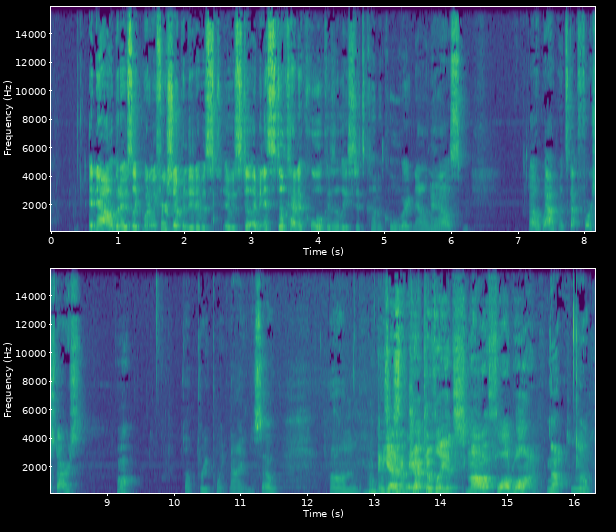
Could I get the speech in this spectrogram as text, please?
And now, but it was like when we first opened it, it was it was still. I mean, it's still kind of cool because at least it's kind of cool right now in the Yeah. house. Oh wow, it's got four stars. Huh. Oh, 3.9. So, um, And again, objectively, it's not a flawed wine. No. no.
